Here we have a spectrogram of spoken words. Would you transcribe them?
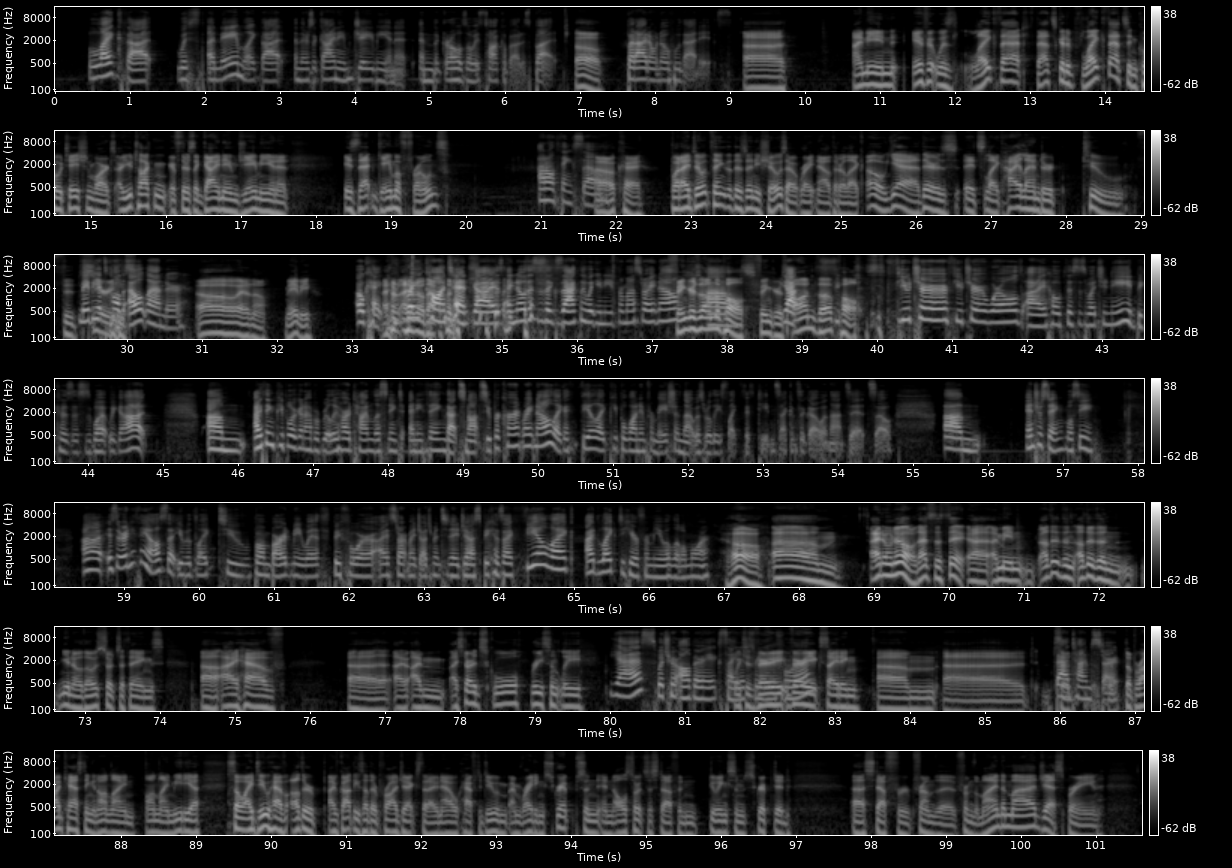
like that with a name like that, and there's a guy named Jamie in it, and the girls always talk about his butt, Oh. but I don't know who that is. Uh, I mean, if it was like that, that's gonna like that's in quotation marks. Are you talking if there's a guy named Jamie in it? Is that Game of Thrones? I don't think so. Oh, okay. But I don't think that there's any shows out right now that are like, oh yeah, there's it's like Highlander two. The Maybe it's called. Outlander. Oh, I don't know. Maybe. Okay, I don't- I don't great content, guys. I know this is exactly what you need from us right now. Fingers on the Um, pulse. Fingers yeah, on the f- pulse. future future world i hope this is what you need because this is what we got um, i think people are going to have a really hard time listening to anything that's not super current right now like i feel like people want information that was released like 15 seconds ago and that's it so um, interesting we'll see uh, is there anything else that you would like to bombard me with before I start my judgment today, Jess? Because I feel like I'd like to hear from you a little more. Oh, um, I don't know. That's the thing. Uh, I mean, other than other than you know those sorts of things, uh, I have. Uh, I, I'm I started school recently, Yes, which we're all very excited which is very very exciting. Um, uh, Bad so time to start. The, the broadcasting and online online media. So I do have other. I've got these other projects that I now have to do. I'm, I'm writing scripts and, and all sorts of stuff and doing some scripted uh, stuff for from the from the mind of my Jess brain.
